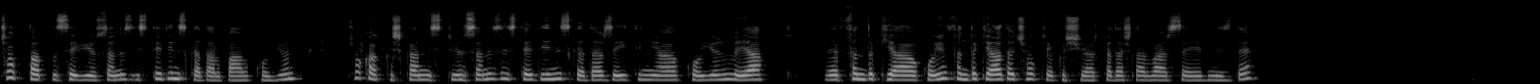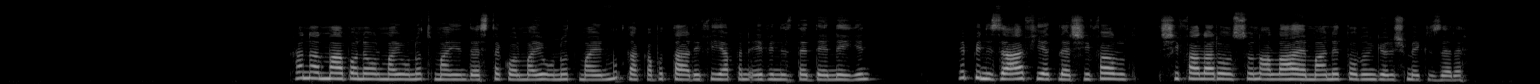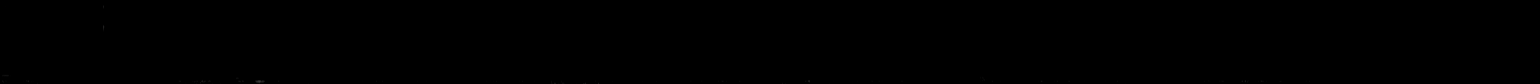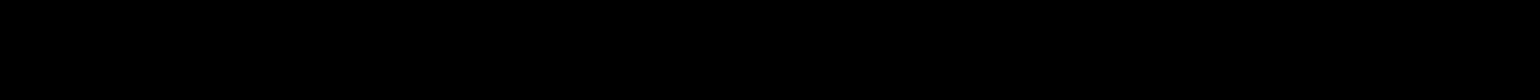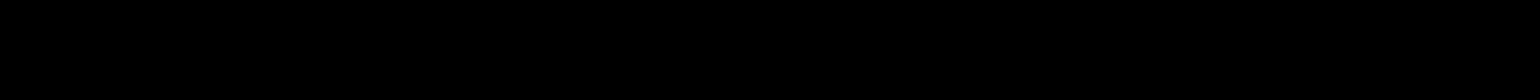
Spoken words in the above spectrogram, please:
Çok tatlı seviyorsanız istediğiniz kadar bal koyun. Çok akışkan istiyorsanız istediğiniz kadar zeytinyağı koyun veya e, fındık yağı koyun. Fındık yağı da çok yakışıyor arkadaşlar varsa evinizde. Kanalıma abone olmayı unutmayın. Destek olmayı unutmayın. Mutlaka bu tarifi yapın. Evinizde deneyin. Hepinize afiyetler, şifa, şifalar olsun. Allah'a emanet olun. Görüşmek üzere.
